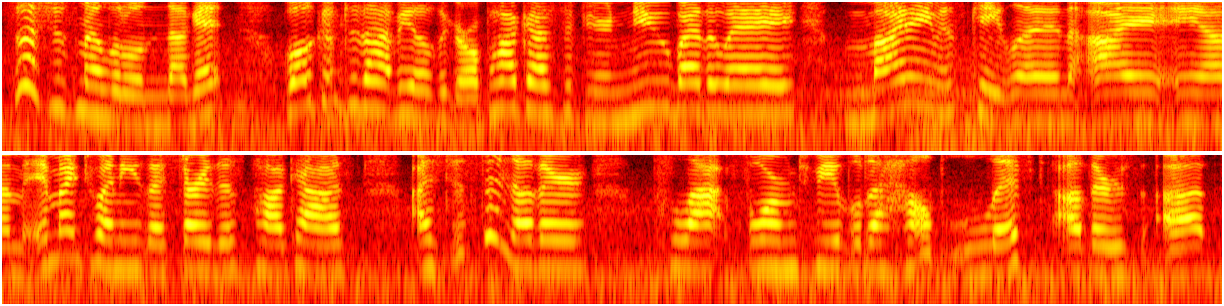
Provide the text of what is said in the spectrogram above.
So that's just my little nugget. Welcome to the Happy Healthy Girl podcast. If you're new, by the way, my name is Caitlin. I am in my 20s. I started this podcast as just another platform to be able to help lift others up,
